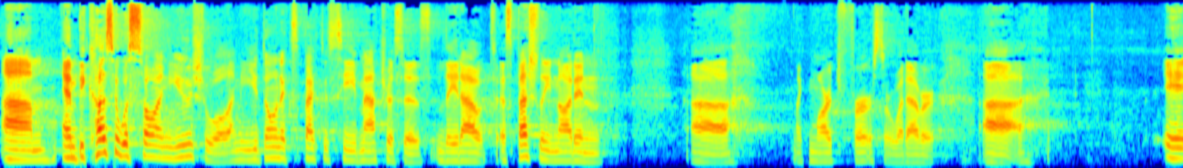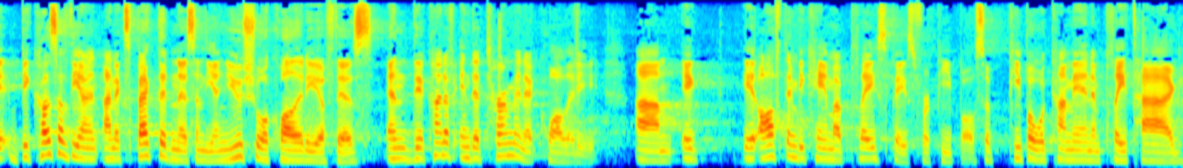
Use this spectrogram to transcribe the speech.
Um, and because it was so unusual, I mean, you don't expect to see mattresses laid out, especially not in uh, like March 1st or whatever. Uh, it, because of the un- unexpectedness and the unusual quality of this, and the kind of indeterminate quality, um, it, it often became a play space for people. So people would come in and play tag,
